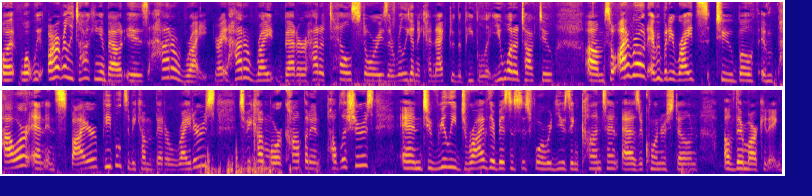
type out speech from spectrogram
But what we aren't really talking about is how to write, right? How to write better, how to tell stories that are really going to connect with the people that you want to talk to. Um, so I wrote Everybody Writes to both empower and inspire people to become better writers, to become more competent publishers, and to really drive their businesses forward using content as a cornerstone of their marketing.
